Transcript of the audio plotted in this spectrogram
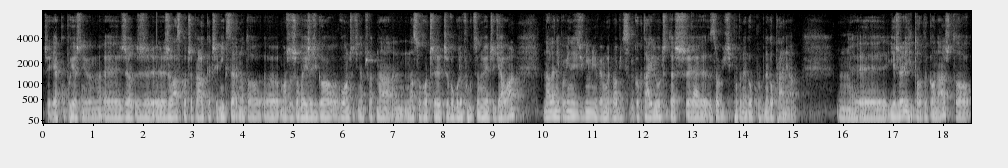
Czyli jak kupujesz, nie wiem, żelazko, czy pralkę, czy mikser, no to możesz obejrzeć go, włączyć na przykład na, na sucho, czy, czy w ogóle funkcjonuje, czy działa no ale nie powinieneś w nim, nie wiem, robić koktajlu, czy też e, tak. zrobić próbnego, próbnego prania. E, jeżeli to wykonasz, to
